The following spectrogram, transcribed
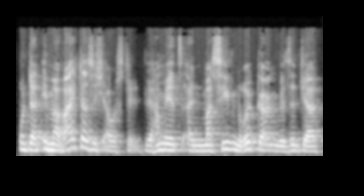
und dann immer weiter sich ausdehnt. Wir haben jetzt einen massiven Rückgang. Wir sind ja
